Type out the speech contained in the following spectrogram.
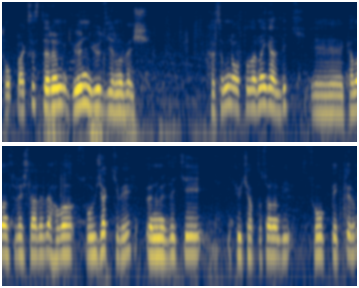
Topraksız tarım gün 125. Kasım'ın ortalarına geldik. Ee, kalan süreçlerde de hava soğuyacak gibi. Önümüzdeki 2-3 hafta sonra bir soğuk bekliyorum.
